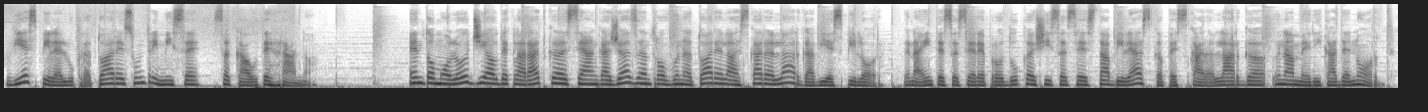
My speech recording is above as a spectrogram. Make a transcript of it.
viespile lucrătoare sunt trimise să caute hrană. Entomologii au declarat că se angajează într-o vânătoare la scară largă a viespilor, înainte să se reproducă și să se stabilească pe scară largă în America de Nord.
